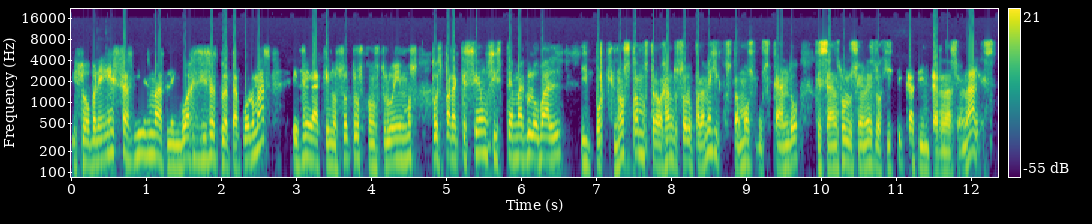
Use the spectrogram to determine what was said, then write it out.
y sobre esas mismas lenguajes y esas plataformas es en la que nosotros construimos pues para que sea un sistema global y porque no estamos trabajando solo para México estamos buscando que sean soluciones logísticas internacionales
